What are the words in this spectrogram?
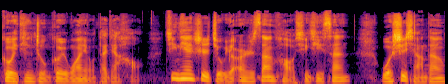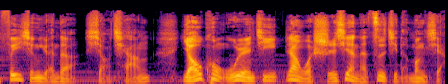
各位听众，各位网友，大家好，今天是九月二十三号，星期三。我是想当飞行员的小强，遥控无人机让我实现了自己的梦想。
